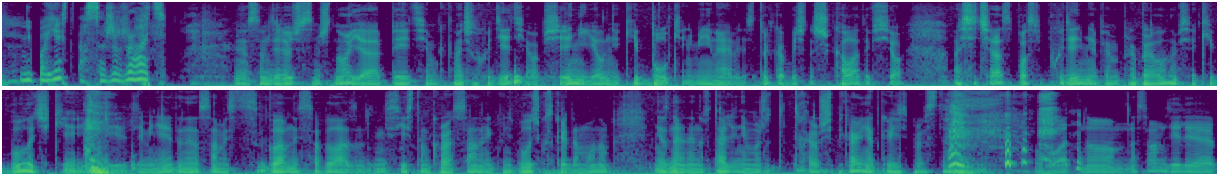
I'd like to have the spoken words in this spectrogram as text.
не поесть, а сожрать. Мне на самом деле очень смешно. Я перед тем, как начал худеть, я вообще не ел никакие булки, они мне не нравились. Только обычно шоколад и все. А сейчас, после похудения, меня прям пробрало на всякие булочки. И для меня это, наверное, самый главный соблазн. Не съесть там круассан или какую-нибудь булочку с кардамоном. Не знаю, наверное, в Таллине, может, хорошие пекарни открылись просто. Вот. Но на самом деле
